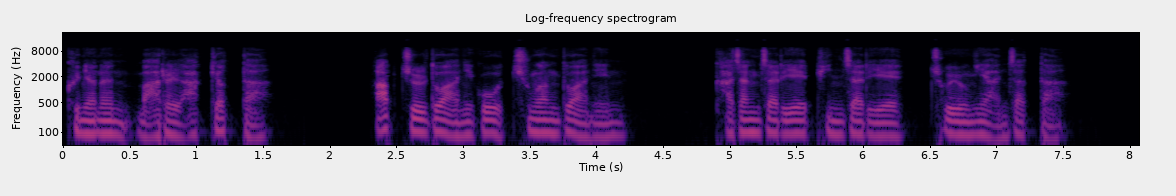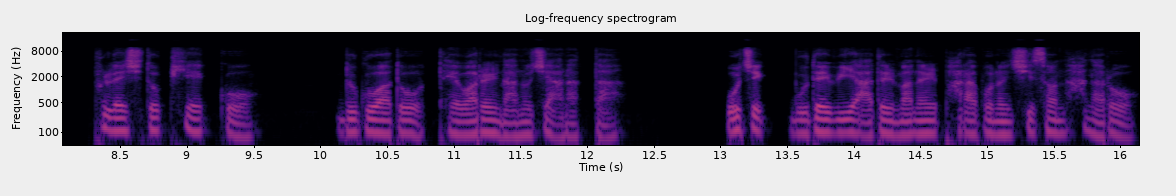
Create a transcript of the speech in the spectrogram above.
그녀는 말을 아꼈다. 앞줄도 아니고 중앙도 아닌 가장자리의 빈자리에 조용히 앉았다. 플래시도 피했고 누구와도 대화를 나누지 않았다. 오직 무대 위 아들만을 바라보는 시선 하나로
